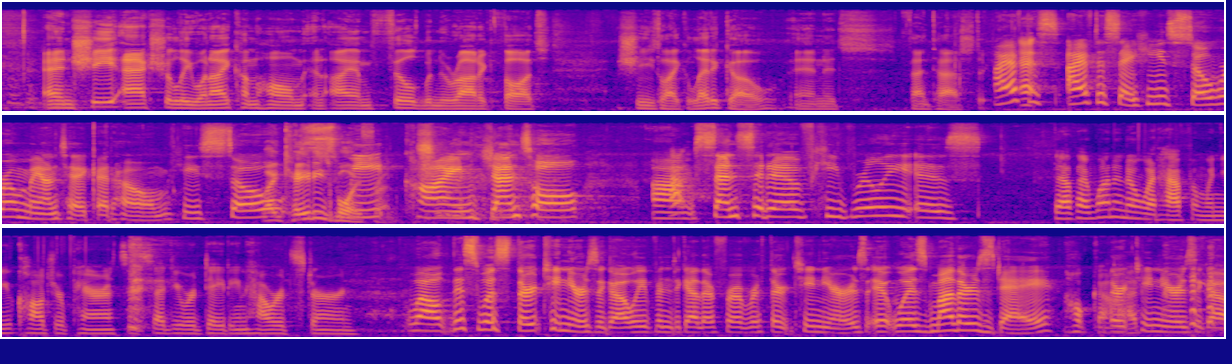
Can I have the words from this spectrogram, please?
and she actually, when I come home and I am filled with neurotic thoughts, she's like, "Let it go," and it's fantastic. I have, to, s- I have to say, he's so romantic at home. He's so Like Katie's sweet, boyfriend. kind, gentle, um, sensitive. He really is. Beth, I want to know what happened when you called your parents and said you were dating Howard Stern. Well, this was 13 years ago. We've been together for over 13 years. It was Mother's Day. Oh, God. 13 years ago.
